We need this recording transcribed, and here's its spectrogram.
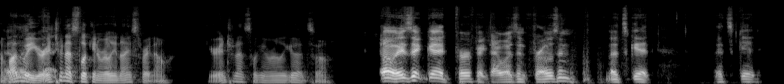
And by I the way, your that. internet's looking really nice right now. Your internet's looking really good. So Oh, is it good? Perfect. I wasn't frozen. That's good. That's good.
